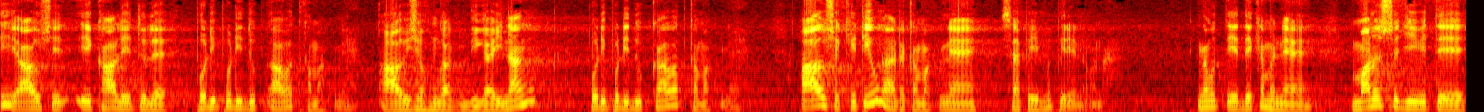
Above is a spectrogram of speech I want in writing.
ඒ ආවුෂ ඒ කාලය තුළ පොඩි පොඩි දුක් ආවත් කමක් නෑ. ආවිෂ හුඟක් දිගයි නං පොඩි පොඩි දුක්කාවත් කමක් නෑ. ආවුෂ කෙටිවුණාට කමක් නෑ සැපීම පිරෙනවන. නමුත් ඒ දෙකම නෑ මනුස්්‍ය ජීවිතයේ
